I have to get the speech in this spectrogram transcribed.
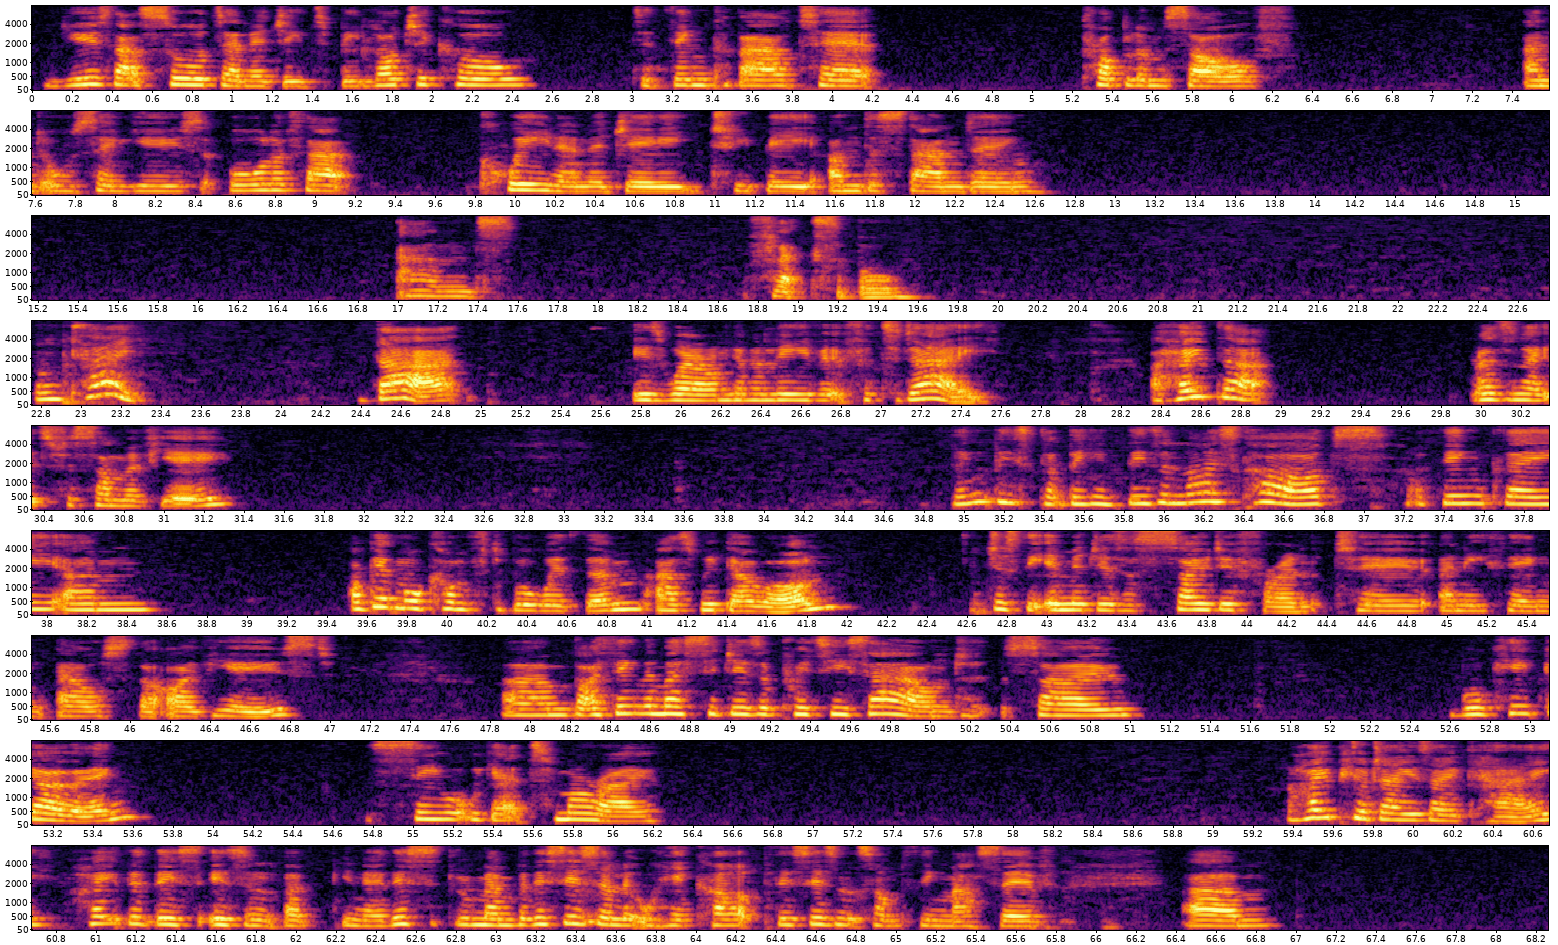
use that sword's energy to be logical to think about it problem solve and also use all of that queen energy to be understanding and flexible. Okay, that is where I'm going to leave it for today. I hope that resonates for some of you. I think these these are nice cards. I think they um, I'll get more comfortable with them as we go on. Just the images are so different to anything else that I've used. Um, but I think the messages are pretty sound. So we'll keep going, see what we get tomorrow. I hope your day is okay. Hope that this isn't a, you know, this, remember, this is a little hiccup. This isn't something massive. Um,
